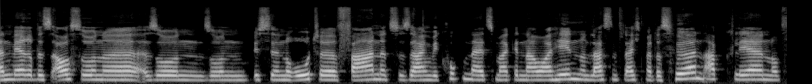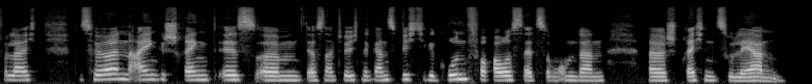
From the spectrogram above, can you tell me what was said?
dann wäre das auch so eine so ein so ein bisschen rote Fahne zu sagen, wir gucken da jetzt mal genauer hin und lassen vielleicht mal das Hören abklären, ob vielleicht das Hören eingeschränkt ist. Ähm, das ist natürlich eine ganz wichtige Grundvoraussetzung, um dann äh, sprechen zu lernen.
